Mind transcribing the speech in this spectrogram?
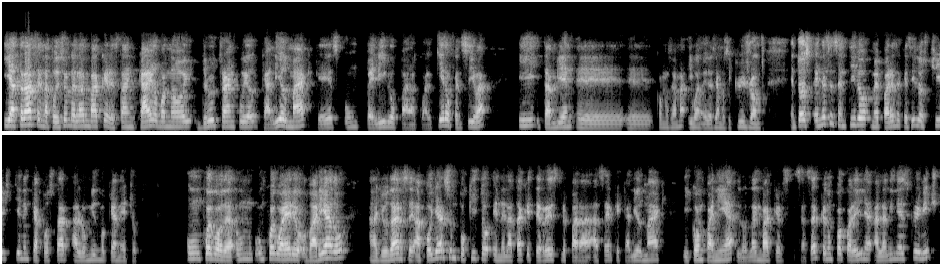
Y atrás en la posición de linebacker están Kyle Bonoy, Drew Tranquil, Khalil Mack, que es un peligro para cualquier ofensiva, y también, eh, eh, ¿cómo se llama? Y bueno, y decíamos, y Chris Rumpf. Entonces, en ese sentido, me parece que sí, los Chiefs tienen que apostar a lo mismo que han hecho. Un juego, de, un juego aéreo variado, ayudarse, apoyarse un poquito en el ataque terrestre para hacer que Khalil Mack y compañía, los linebackers, se acerquen un poco a la línea, a la línea de scrimmage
